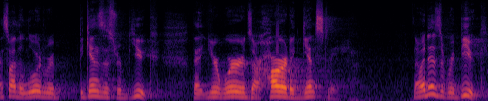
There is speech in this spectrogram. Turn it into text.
that's why the Lord begins this rebuke that your words are hard against me. Now, it is a rebuke.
